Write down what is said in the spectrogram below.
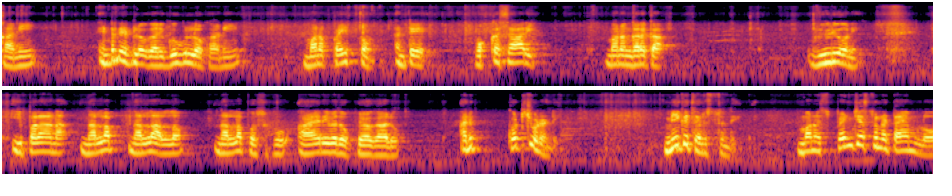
కానీ ఇంటర్నెట్లో కానీ గూగుల్లో కానీ మన ప్రయత్నం అంటే ఒక్కసారి మనం గనక వీడియోని ఈ పలానా నల్ల నల్ల అల్లం నల్ల పసుపు ఆయుర్వేద ఉపయోగాలు అని కొట్టి చూడండి. మీకు తెలుస్తుంది. మనం స్పెండ్ చేస్తున్న టైంలో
